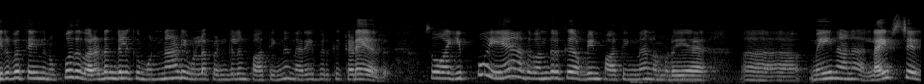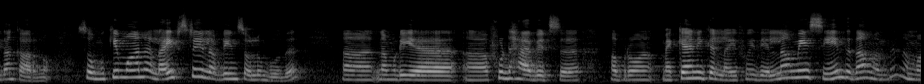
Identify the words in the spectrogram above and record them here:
இருபத்தைந்து முப்பது வருடங்களுக்கு முன்னாடி உள்ள பெண்கள்னு பார்த்தீங்கன்னா நிறைய பேருக்கு கிடையாது. ஸோ இப்போ ஏன் அது வந்திருக்கு அப்படின்னு பார்த்தீங்கன்னா நம்முடைய மெயினான லைஃப் ஸ்டைல் தான் காரணம். ஸோ முக்கியமான லைஃப் ஸ்டைல் அப்படின்னு சொல்லும்போது நம்முடைய ஃபுட் ஹேபிட்ஸு அப்புறம் மெக்கானிக்கல் லைஃப் இது எல்லாமே சேர்ந்து தான் வந்து நம்ம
